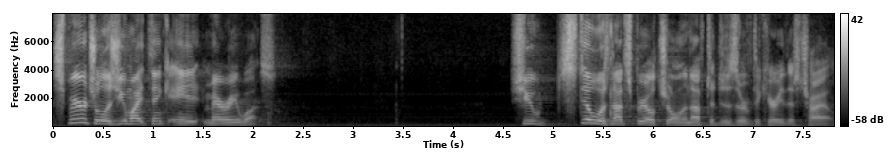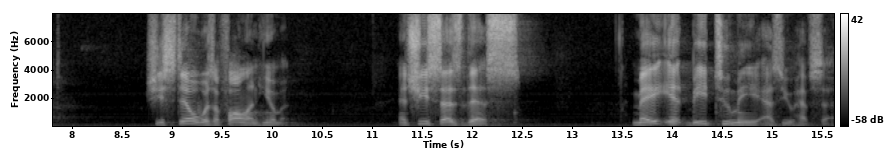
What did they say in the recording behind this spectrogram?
spiritual as you might think Mary was. She still was not spiritual enough to deserve to carry this child. She still was a fallen human. And she says this May it be to me as you have said.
